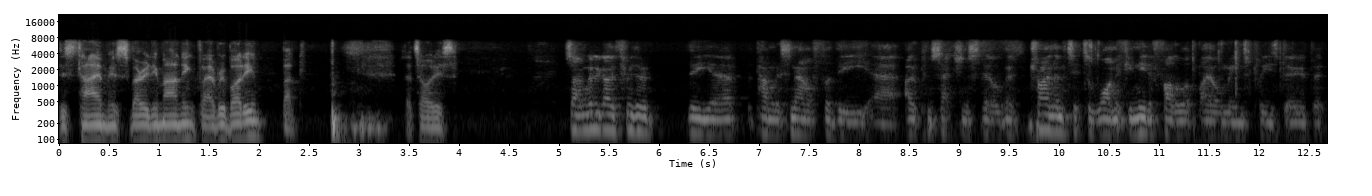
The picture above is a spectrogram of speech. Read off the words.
This time is very demanding for everybody, but that's how it is. So I'm going to go through the the, uh, panelists now for the uh, open section still. We're try and limit it to one. If you need a follow up, by all means, please do. But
